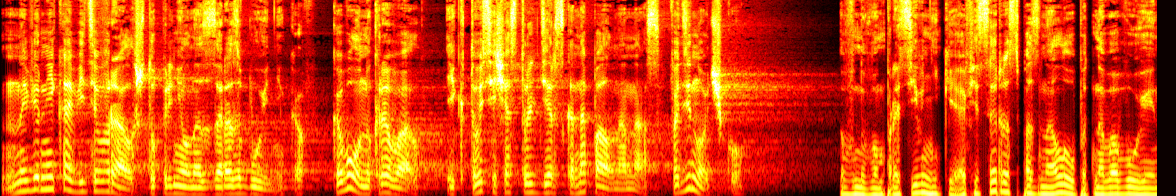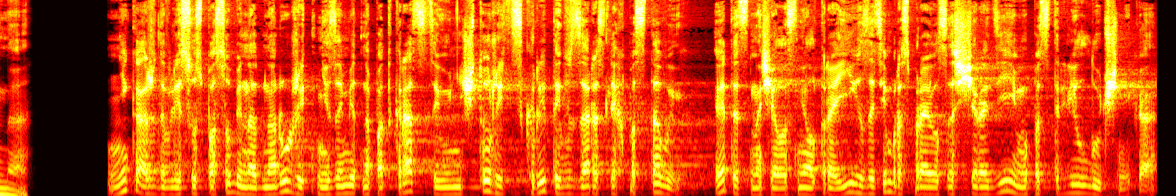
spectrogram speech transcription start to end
Наверняка Витя врал, что принял нас за разбойников. Кого он укрывал? И кто сейчас столь дерзко напал на нас, в одиночку? В новом противнике офицер распознал опытного воина. Не каждый в лесу способен обнаружить, незаметно подкрасться и уничтожить скрытых в зарослях постовых. Этот сначала снял троих, затем расправился с чародеем и подстрелил лучника.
